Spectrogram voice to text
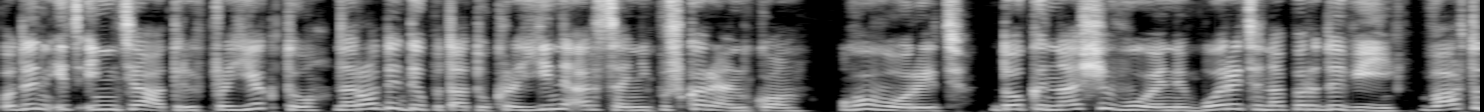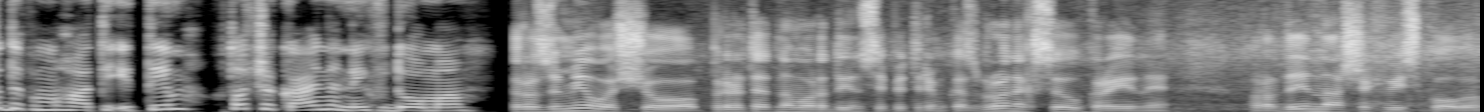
Один із ініціаторів проєкту народний депутат України Арсеній Пушкаренко. Говорить, доки наші воїни борються на передовій, варто допомагати і тим, хто чекає на них вдома. Зрозуміло, що пріоритет номер один це підтримка збройних сил України, родин наших військових.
